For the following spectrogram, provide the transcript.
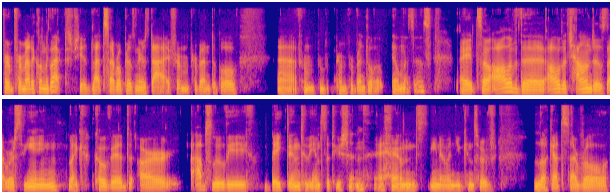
for, for medical neglect. She had let several prisoners die from preventable uh, from, from from parental illnesses, right? So all of the all of the challenges that we're seeing, like COVID, are absolutely baked into the institution, and you know, and you can sort of look at several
